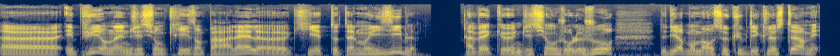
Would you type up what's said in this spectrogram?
Euh, et puis, on a une gestion de crise en parallèle qui est totalement illisible avec euh, une gestion au jour le jour, de dire bon ben on s'occupe des clusters, mais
